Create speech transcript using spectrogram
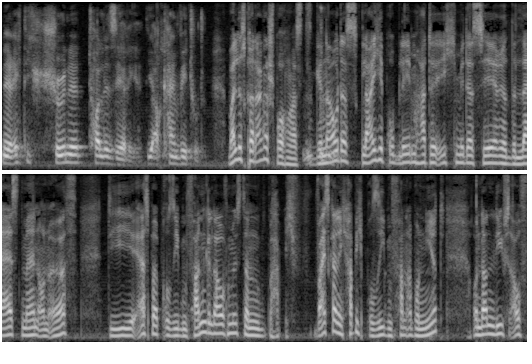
eine richtig schöne, tolle Serie, die auch keinem wehtut. Weil du es gerade angesprochen hast, genau das gleiche Problem hatte ich mit der Serie The Last Man on Earth, die erst bei Pro7 Fun gelaufen ist, dann habe ich weiß gar nicht, habe ich Pro7 Fun abonniert und dann lief es auf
